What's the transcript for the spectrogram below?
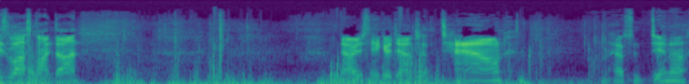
That is the last climb done. Now I just need to go down to the town and have some dinner.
